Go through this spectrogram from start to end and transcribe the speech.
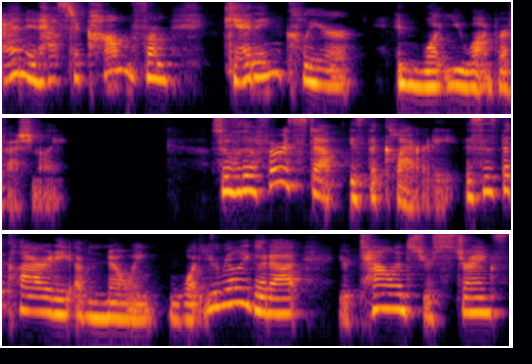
And it has to come from getting clear in what you want professionally. So the first step is the clarity. This is the clarity of knowing what you're really good at, your talents, your strengths,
